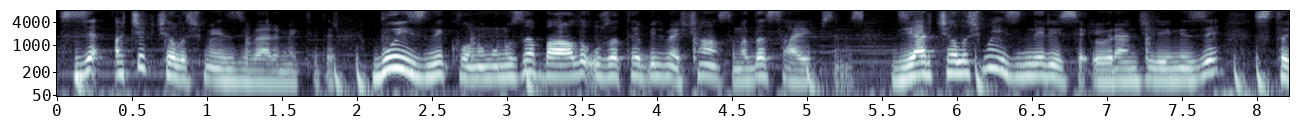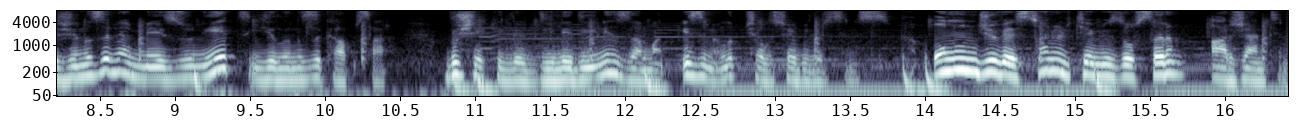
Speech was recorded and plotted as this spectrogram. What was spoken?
size açık çalışma izni vermektedir. Bu izni konumunuza bağlı uzatabilme şansına da sahipsiniz. Diğer çalışma izinleri ise öğrenciliğinizi, stajınızı ve mezuniyet yılınızı kapsar. Bu şekilde dilediğiniz zaman izin alıp çalışabilirsiniz. 10. ve son ülkemiz dostlarım Arjantin.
